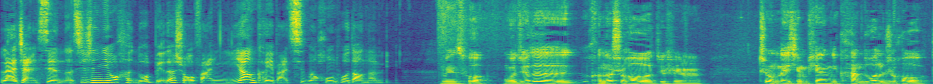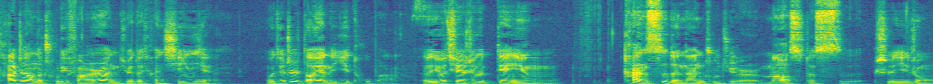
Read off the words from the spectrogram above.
来展现的，其实你有很多别的手法，你一样可以把气氛烘托到那里。没错，我觉得很多时候就是。这种类型片你看多了之后，他这样的处理反而让你觉得很新鲜。我觉得这是导演的意图吧。呃，尤其是这个电影看似的男主角 Mouse 的死是一种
